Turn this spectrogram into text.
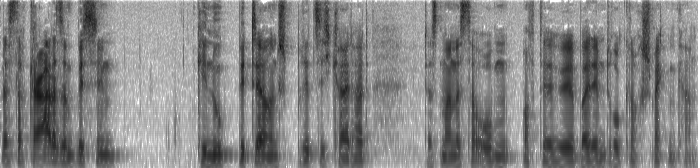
das doch gerade so ein bisschen genug Bitter und Spritzigkeit hat, dass man das da oben auf der Höhe bei dem Druck noch schmecken kann.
